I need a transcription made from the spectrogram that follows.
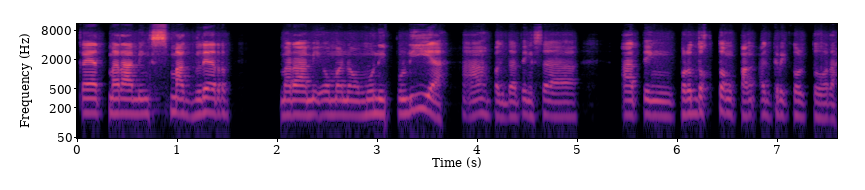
kaya't maraming smuggler, marami o manong munipuliya ha, pagdating sa ating produktong pang-agrikultura.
